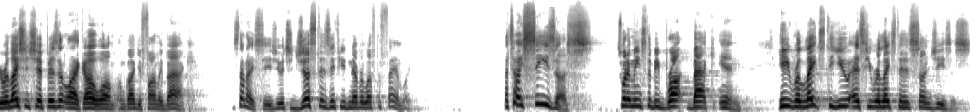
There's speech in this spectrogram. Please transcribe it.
your relationship isn't like, oh, well, I'm glad you're finally back. That's not how he sees you. It's just as if you'd never left the family. That's how he sees us. That's what it means to be brought back in. He relates to you as he relates to his son Jesus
